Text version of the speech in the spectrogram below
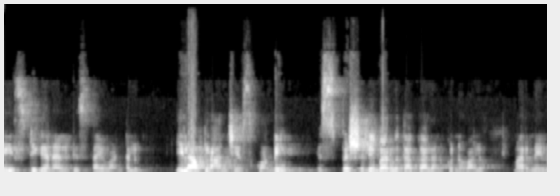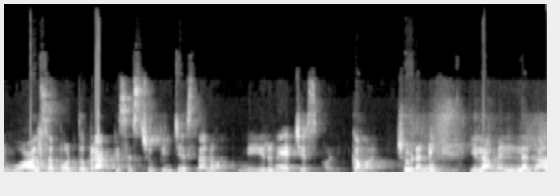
టేస్టీగానే అనిపిస్తాయి వంటలు. ఇలా ప్లాన్ చేసుకోండి. ఎస్పెషల్లీ బరువు తగ్గాలనుకున్న వాళ్ళు. మరి నేను వాల్ సపోర్ట్తో ప్రాక్టీసెస్ చూపించేస్తాను. మీరు నేర్చేసుకోండి కమాన్ చూడండి. ఇలా మెల్లగా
